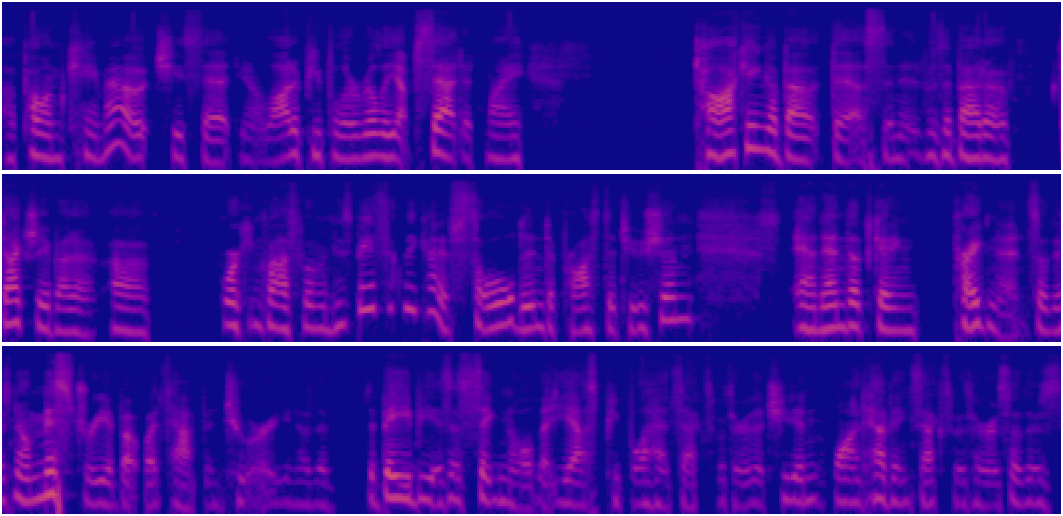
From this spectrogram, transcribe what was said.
a poem came out, she said, you know, a lot of people are really upset at my talking about this, and it was about a, it's actually about a, a working class woman who's basically kind of sold into prostitution and ends up getting pregnant. So there's no mystery about what's happened to her. You know, the, the baby is a signal that yes, people had sex with her, that she didn't want having sex with her. So there's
